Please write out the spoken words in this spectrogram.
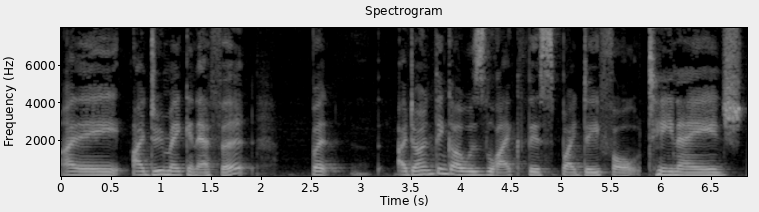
I I do make an effort, but I don't think I was like this by default. Teenage,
